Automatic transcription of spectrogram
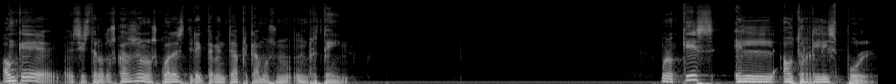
Aunque existen otros casos en los cuales directamente aplicamos un, retain. Bueno, ¿qué es el auto-release pool?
